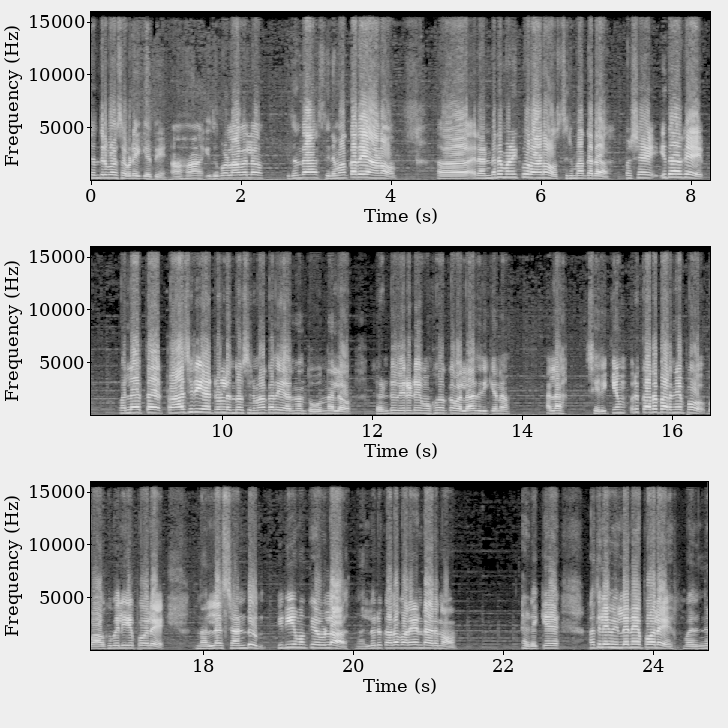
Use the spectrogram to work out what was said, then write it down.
ചന്ദ്രബോസ് അവിടേക്ക് എത്തി? ആഹാ ഇത് കൊള്ളാവല്ലോ. ഇതെന്താ സിനിമാ കഥയാണോ രണ്ടര മണിക്കൂറാണോ സിനിമാ കഥ? പക്ഷെ ഇതാകെ വല്ലാത്ത ട്രാജഡി ആയിട്ടുള്ള എന്തോ സിനിമാ കഥയായിരുന്നെന്ന് തോന്നുന്നല്ലോ. രണ്ടുപേരുടെ മുഖമൊക്കെ വല്ലാതിരിക്കണം. അല്ല ശരിക്കും ഒരു കഥ പറഞ്ഞപ്പോ ബാഹുബലിയെ പോലെ നല്ല സ്റ്റണ്ടും ഇടിയുമൊക്കെ ഉള്ള നല്ലൊരു കഥ പറയണ്ടായിരുന്നോ? ഇടയ്ക്ക് അതിലെ വില്ലനെ പോലെ വരുന്ന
